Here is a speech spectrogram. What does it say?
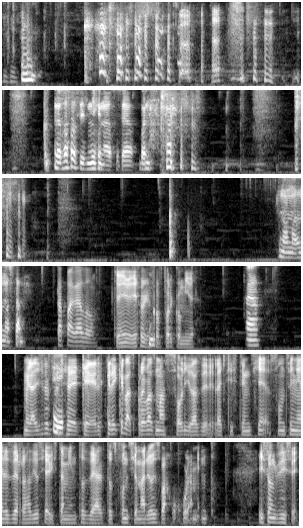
las razas alienígenas, o sea, bueno. no, no, no está. Está apagado. Sí, dijo que fue por comida. Ah. Mira, dice que él cree que las pruebas más sólidas de la existencia son señales de radios y avistamientos de altos funcionarios bajo juramento. Y Songs dice,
